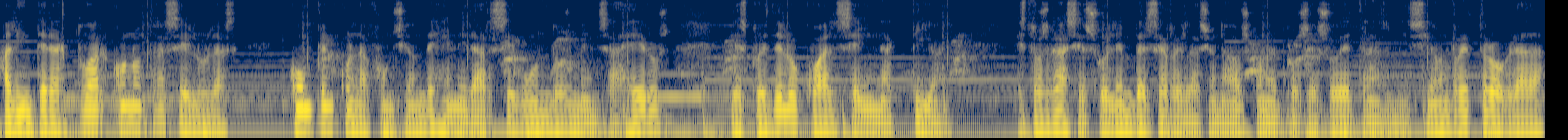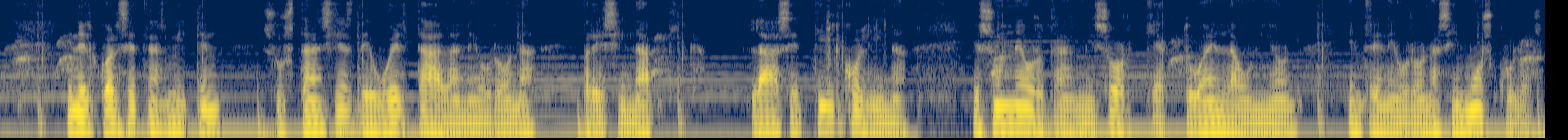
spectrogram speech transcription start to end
Al interactuar con otras células, cumplen con la función de generar segundos mensajeros, después de lo cual se inactivan. Estos gases suelen verse relacionados con el proceso de transmisión retrógrada, en el cual se transmiten sustancias de vuelta a la neurona presináptica. La acetilcolina es un neurotransmisor que actúa en la unión entre neuronas y músculos,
